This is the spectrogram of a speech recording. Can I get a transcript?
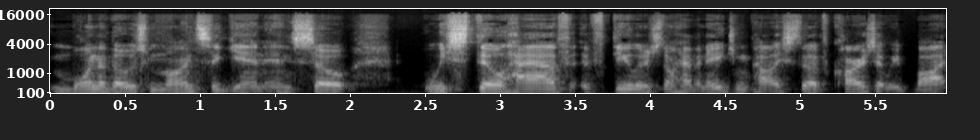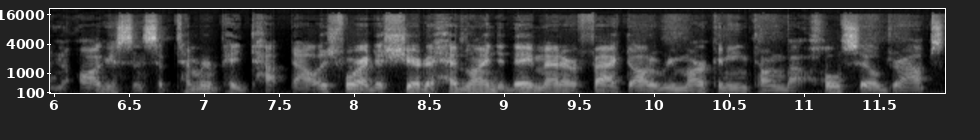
one of those months again. And so we still have, if dealers don't have an aging policy, still have cars that we bought in August and September and paid top dollars for. I just shared a headline today. Matter of fact, auto remarketing talking about wholesale drops,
